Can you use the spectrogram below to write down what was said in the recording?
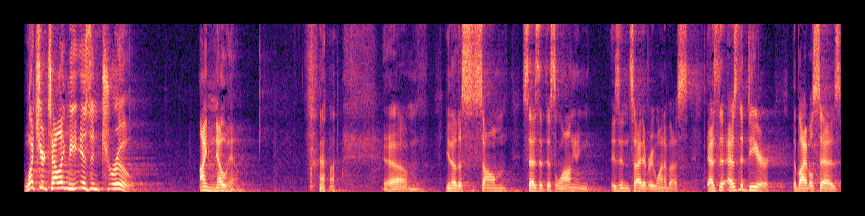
What you're telling me isn't true. I know Him. um, you know, the psalm says that this longing is inside every one of us. As the, as the deer, the Bible says,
